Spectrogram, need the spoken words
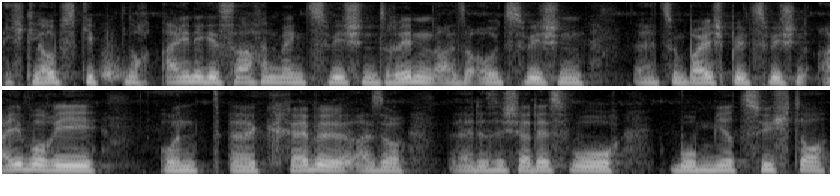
Ich glaube, es gibt noch einige Sachen wenn zwischendrin, also auch zwischen, äh, zum Beispiel zwischen Ivory und äh, Gravel. Also äh, das ist ja das, wo, wo wir Züchter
